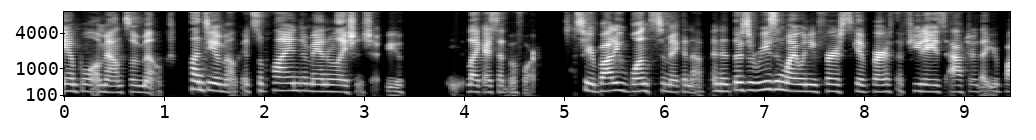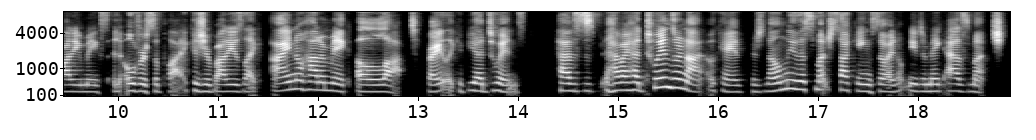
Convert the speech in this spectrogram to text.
ample amounts of milk, plenty of milk. It's supply and demand relationship. You, like I said before. So your body wants to make enough. And there's a reason why when you first give birth, a few days after that, your body makes an oversupply because your body is like, I know how to make a lot, right? Like if you had twins, have, have I had twins or not? Okay, there's only this much sucking, so I don't need to make as much.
